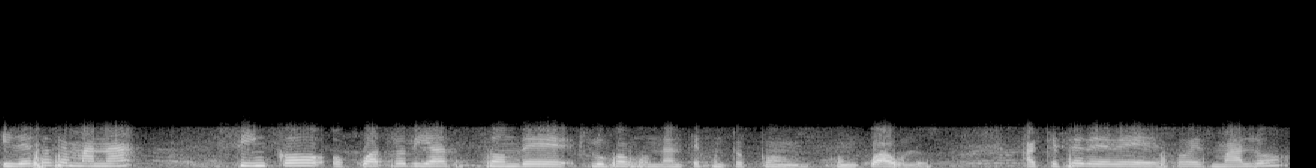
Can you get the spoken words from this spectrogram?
y de esa semana cinco o cuatro días son de flujo abundante junto con, con coágulos. ¿A qué se debe eso? ¿Es malo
